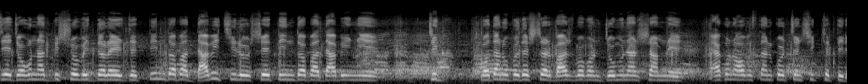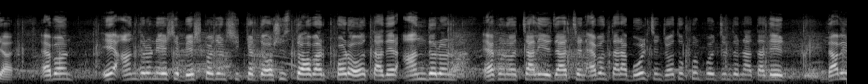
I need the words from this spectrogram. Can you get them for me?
যে জগন্নাথ বিশ্ববিদ্যালয়ের যে তিন দফা দাবি ছিল, সেই তিন দফা দাবি নিয়ে ঠিক প্রধান উপদেষ্টার বাসভবন যমুনার সামনে এখন অবস্থান করছেন শিক্ষার্থীরা। এবং এই আন্দোলনে এসে বেশ কয়েকজন শিক্ষার্থী অসুস্থ হবার পরও তাদের আন্দোলন এখনও চালিয়ে যাচ্ছেন এবং তারা বলছেন, যতক্ষণ পর্যন্ত না তাদের দাবি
